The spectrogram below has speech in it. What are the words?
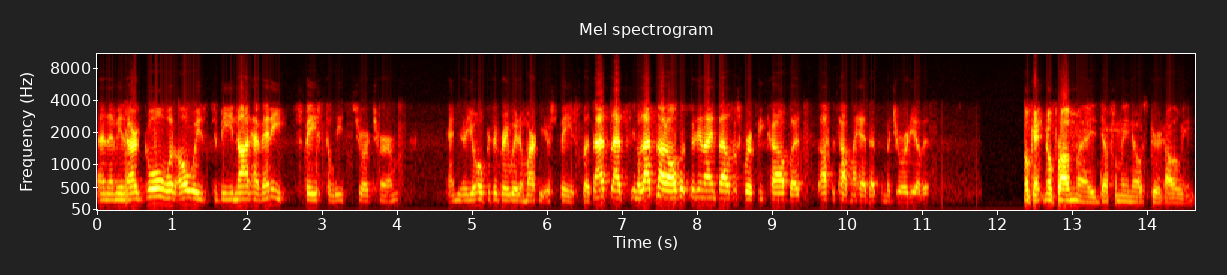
And I mean, our goal would always to be not have any space to lease short term. And you know, you hope it's a great way to market your space. But that's that's you know that's not all the 39,000 square feet, Kyle. But off the top of my head, that's the majority of it. Okay, no problem. I definitely know Spirit Halloween.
